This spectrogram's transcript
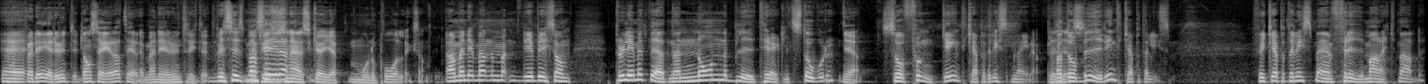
Eh, För det är du inte, de säger att det är det, men det är du inte riktigt. precis, man det finns ju säger sådana här att, sköja monopol liksom. ja, men det, man, man, det blir liksom, problemet blir att när någon blir tillräckligt stor Ja. så funkar inte kapitalism längre. För Precis. då blir det inte kapitalism. För kapitalism är en fri marknad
